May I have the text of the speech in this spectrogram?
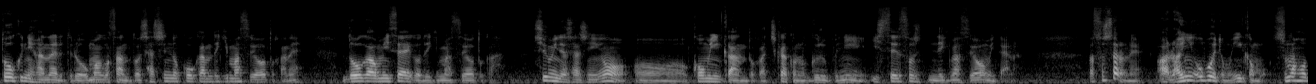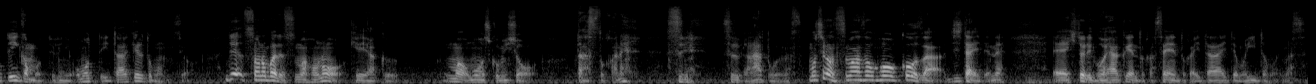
遠くに離れてるお孫さんと写真の交換できますよとかね動画を見せ合いごできますよとか趣味の写真を公民館とか近くのグループに一斉送信できますよみたいな。そしたらねあ LINE 覚えてもいいかもスマホっていいかもっていうふうに思っていただけると思うんですよ。でその場でスマホの契約まあ、申込書を出すとかね するかなと思います。もちろんスマホ講座自体でね、えー、1人500円とか1000円とか頂いてもいいと思います。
